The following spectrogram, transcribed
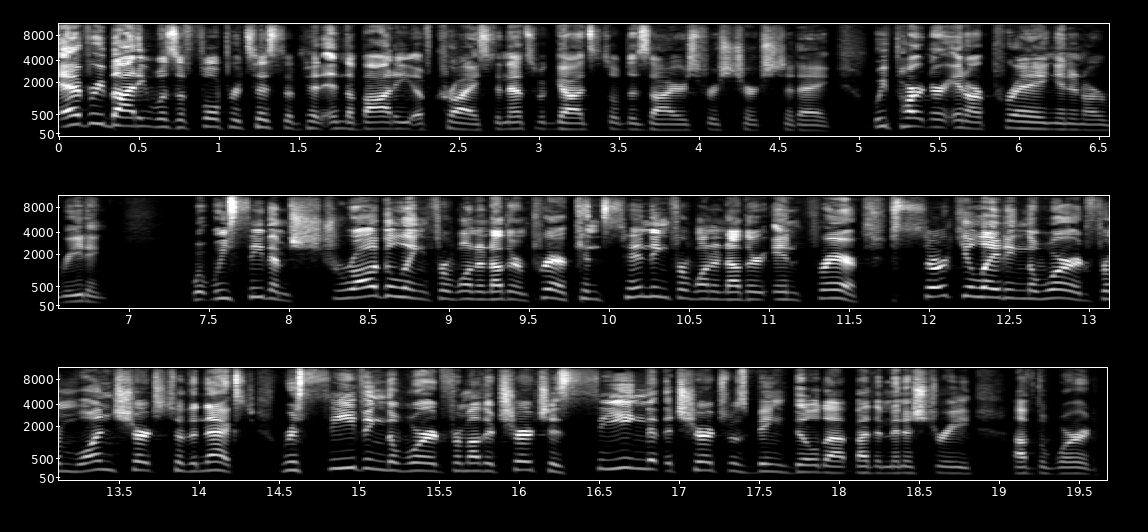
Everybody was a full participant in the body of Christ, and that's what God still desires for his church today. We partner in our praying and in our reading. We see them struggling for one another in prayer, contending for one another in prayer, circulating the word from one church to the next, receiving the word from other churches, seeing that the church was being built up by the ministry of the word.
